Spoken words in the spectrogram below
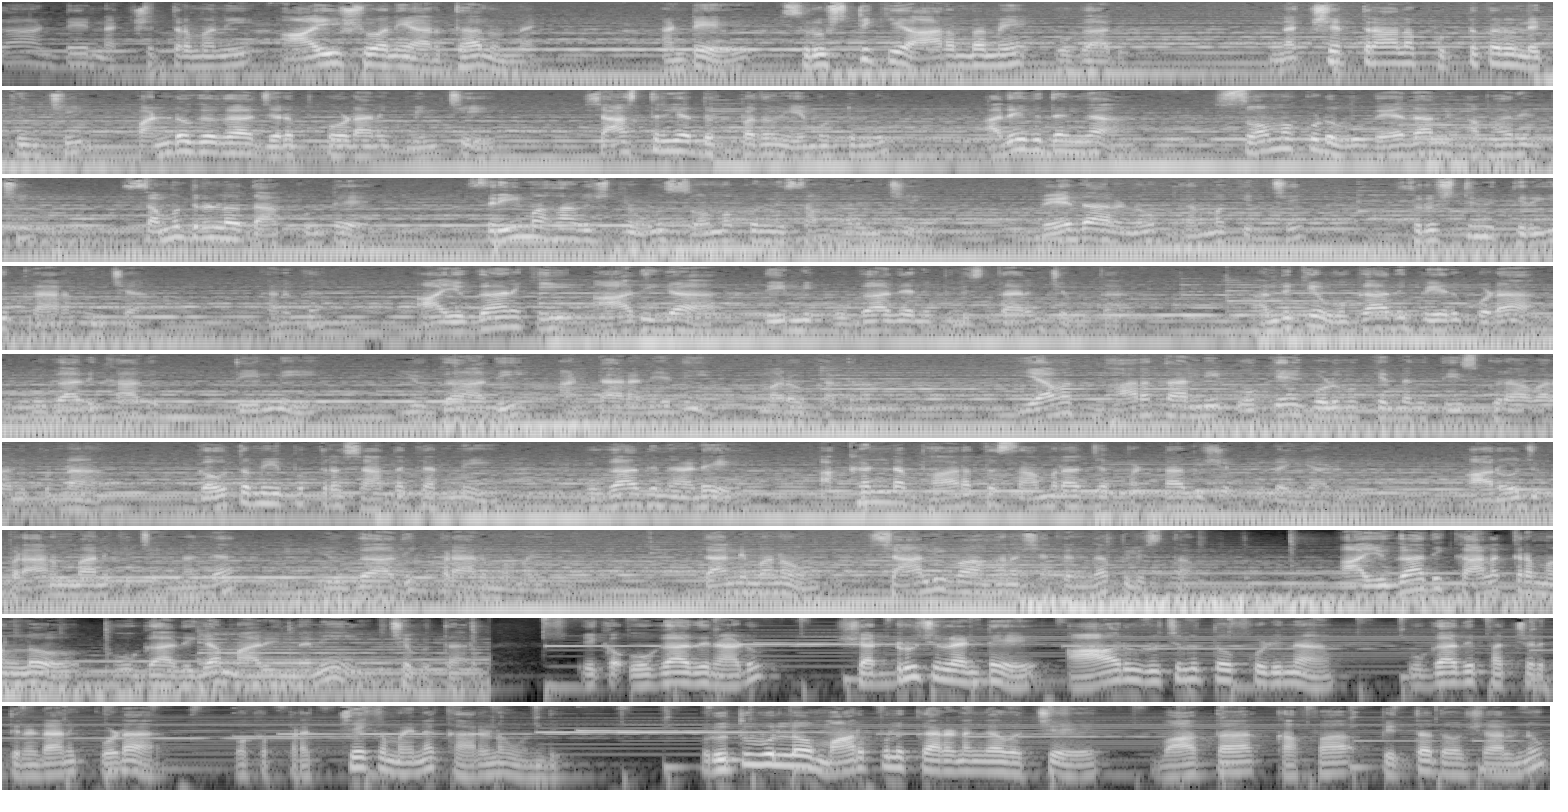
యుగ అంటే నక్షత్రమని ఆయుషు అనే అర్థాలున్నాయి. అంటే సృష్టికి ఆరంభమే ఉగాది. నక్షత్రాల పుట్టుకను లెక్కించి పండుగగా జరుపుకోవడానికి మించి శాస్త్రీయ దృక్పథం ఏముంటుంది? అదేవిధంగా సోమకుడు వేదాన్ని అపహరించి సముద్రంలో దాక్కుంటే శ్రీ మహావిష్ణువు సోమకుణ్ణి సంహరించి వేదాలను బ్రహ్మకిచ్చి సృష్టిని తిరిగి ప్రారంభించారు. కనుక ఆ యుగానికి ఆదిగా దీన్ని ఉగాది అని పిలుస్తారని చెబుతారు. అందుకే ఉగాది పేరు కూడా ఉగాది కాదు. దీన్ని యుగాది అంటారనేది మరో కథనం యావత్ భారతాన్ని ఒకే గొడుగు కిందకు తీసుకురావాలనుకున్న గౌతమీపుత్ర శాతకర్ణి ఉగాది నాడే అఖండ భారత సామ్రాజ్య పట్టాభిషక్తుడయ్యాడు. ఆ రోజు ప్రారంభానికి చిహ్నంగా యుగాది ప్రారంభమైంది. దాన్ని మనం శాలివాహన శకంగా పిలుస్తాం. ఆ యుగాది కాలక్రమంలో ఉగాదిగా మారిందని చెబుతారు. ఇక ఉగాది నాడు షడ్రుచులంటే ఆరు రుచులతో కూడిన ఉగాది పచ్చడి తినడానికి కూడా ఒక ప్రత్యేకమైన కారణం ఉంది. ఋతువుల్లో మార్పుల కారణంగా వచ్చే వాత కఫ పిత్త దోషాలను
